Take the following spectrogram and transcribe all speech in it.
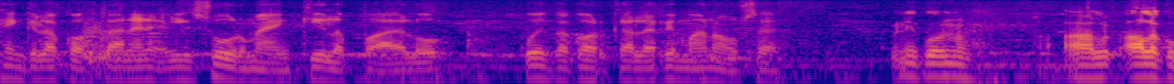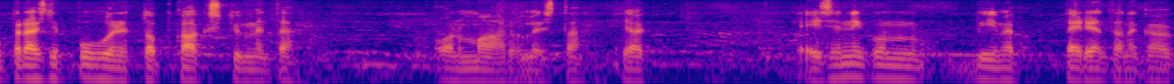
henkilökohtainen, eli suurmäen kilpailu. Kuinka korkealle rima nousee? Niin kuin al- alkuperäisesti puhuin, että top 20 on mahdollista, ja ei se niin kuin viime perjantaina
